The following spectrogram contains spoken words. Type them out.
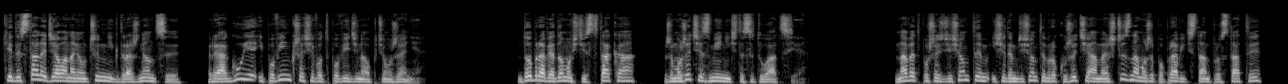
Kiedy stale działa na ją czynnik drażniący, reaguje i powiększa się w odpowiedzi na obciążenie. Dobra wiadomość jest taka, że możecie zmienić tę sytuację. Nawet po 60 i 70 roku życia mężczyzna może poprawić stan prostaty,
